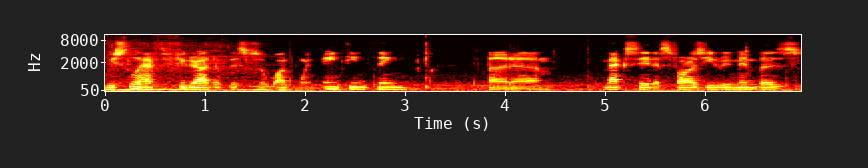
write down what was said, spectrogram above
We still have to figure out if this is a 1.18 thing, but um, Mac said as far as he remembers,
